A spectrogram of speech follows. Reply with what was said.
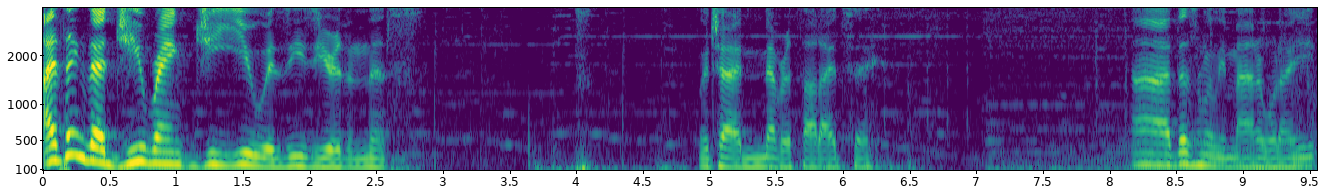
I think that G rank GU is easier than this. Which I never thought I'd say. Uh, it doesn't really matter what I eat.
